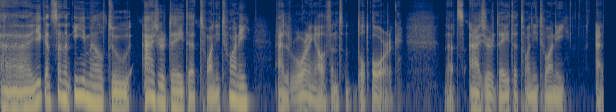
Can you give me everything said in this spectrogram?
uh, you can send an email to azuredata2020 at roaringelephant.org. That's azuredata2020 at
